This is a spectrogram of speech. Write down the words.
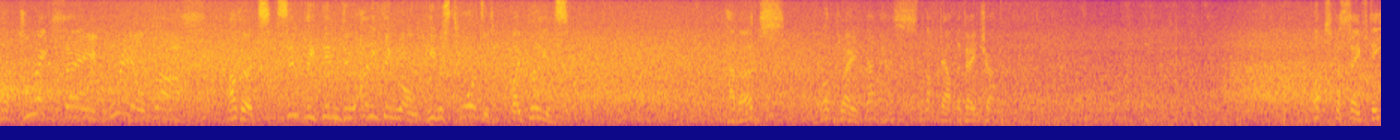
A great save, real class. Havertz simply didn't do anything wrong. He was thwarted by brilliance. Havertz. Well played, that has snuffed out the danger. Opts for safety.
